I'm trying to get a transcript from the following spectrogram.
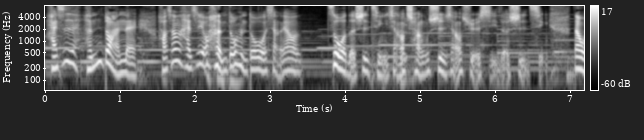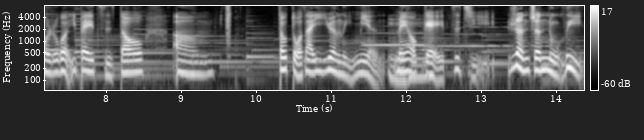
还是很短呢，好像还是有很多很多我想要。做的事情，想要尝试、想要学习的事情。那我如果一辈子都，嗯，都躲在医院里面，没有给自己认真努力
